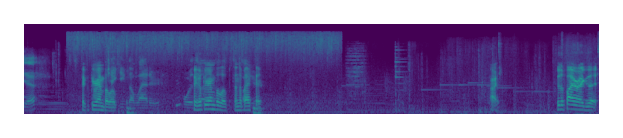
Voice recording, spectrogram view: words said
Yeah. Pick up your I'm envelope. Taking the ladder. For Pick the up your envelope. It's in the back there. Alright. To the fire exit.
